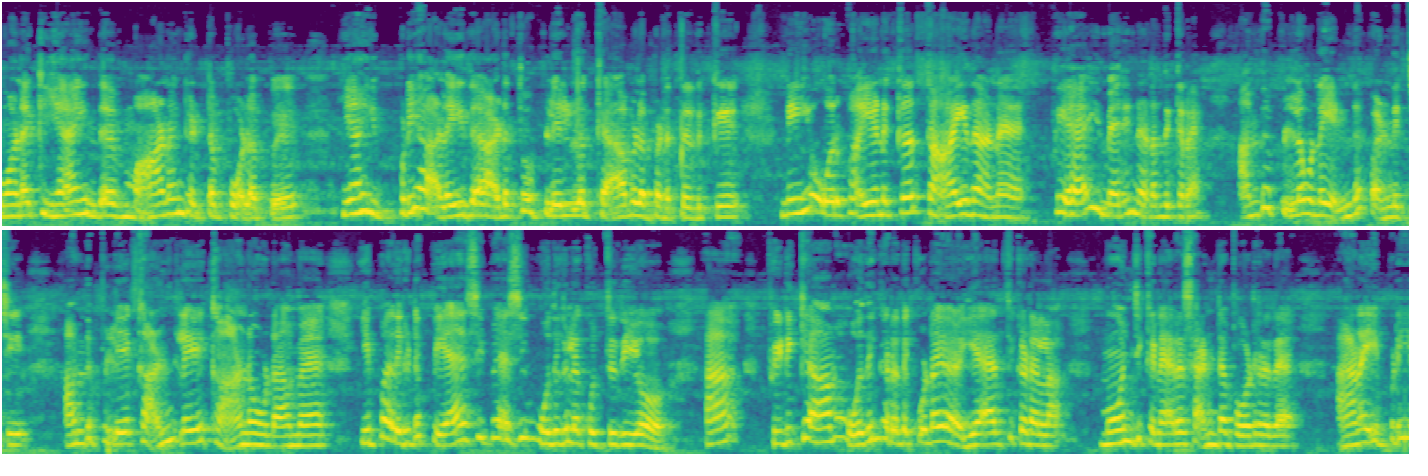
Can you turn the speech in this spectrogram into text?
உனக்கு ஏன் இந்த மானங்கெட்ட பொழப்பு? ஏன் இப்படி அலைத அடுத்த பிள்ளைகளில் கேவலப்படுத்துறதுக்கு? நீயும் ஒரு பையனுக்கு தாய் தானே. பேய் மாதிரி நடந்துக்கிறேன் அந்த பிள்ளை உன்னை என்ன பண்ணுச்சு? அந்த பிள்ளைய கண்ணிலே காண விடாமல் இப்போ அதுக்கிட்ட பேசி பேசி முதுகில் குத்துதியோ? ஆ? பிடிக்காம ஒதுங்கிறத கூட ஏற்றுக்கிடலாம் மூஞ்சிக்கு நேரம் சண்டை போடுறத. ஆனால் இப்படி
